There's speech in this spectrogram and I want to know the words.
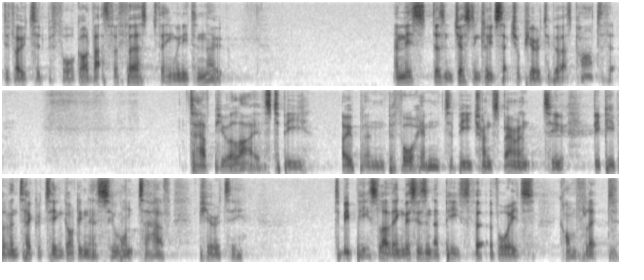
devoted before God. That's the first thing we need to note. And this doesn't just include sexual purity, but that's part of it. To have pure lives, to be open before Him, to be transparent, to be people of integrity and godliness who want to have purity. To be peace loving, this isn't a peace that avoids conflict.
